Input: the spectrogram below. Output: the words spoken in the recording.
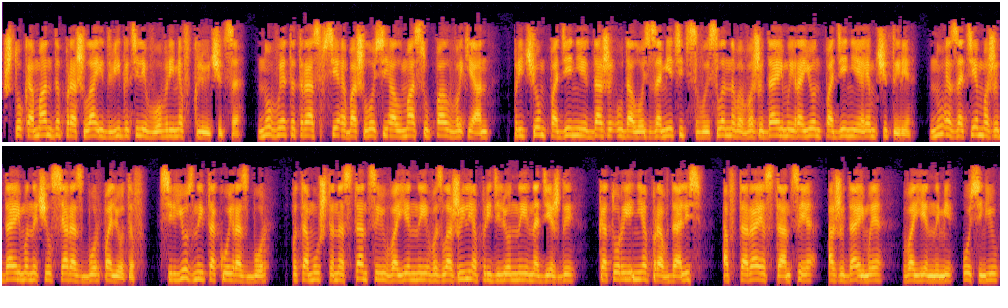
что команда прошла и двигатели вовремя включатся. Но в этот раз все обошлось и алмаз упал в океан, причем падение даже удалось заметить с высланного в ожидаемый район падения М4. Ну а затем ожидаемо начался разбор полетов. Серьезный такой разбор, потому что на станцию военные возложили определенные надежды, которые не оправдались, а вторая станция, ожидаемая, военными, осенью,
